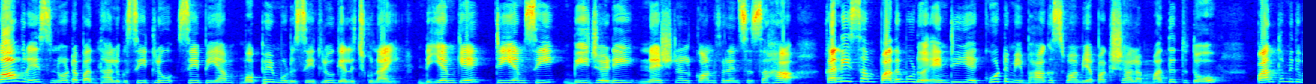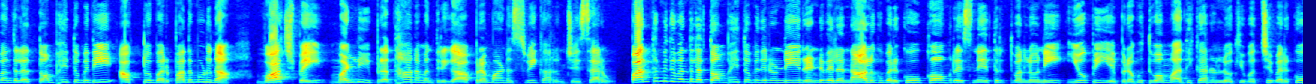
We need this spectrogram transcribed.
కాంగ్రెస్ నూట పద్నాలుగు సీట్లు సిపిఎం ముప్పై మూడు సీట్లు గెలుచుకున్నాయి. DMK TMC BJD national conference సహా కనీసం పదమూడు ఎన్డీఏ కూటమి భాగస్వామ్య పక్షాల మద్దతుతో పంతొమ్మిది వందల తొంభై తొమ్మిది అక్టోబర్ పదమూడున వాజ్పేయి మళ్ళీ ప్రధానమంత్రిగా ప్రమాణ స్వీకారం చేశారు. పంతొమ్మిది వందల తొంభై తొమ్మిది నుండి రెండు వేల నాలుగు వరకు కాంగ్రెస్ నేతృత్వంలోని యూపీఏ ప్రభుత్వం అధికారంలోకి వచ్చే వరకు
